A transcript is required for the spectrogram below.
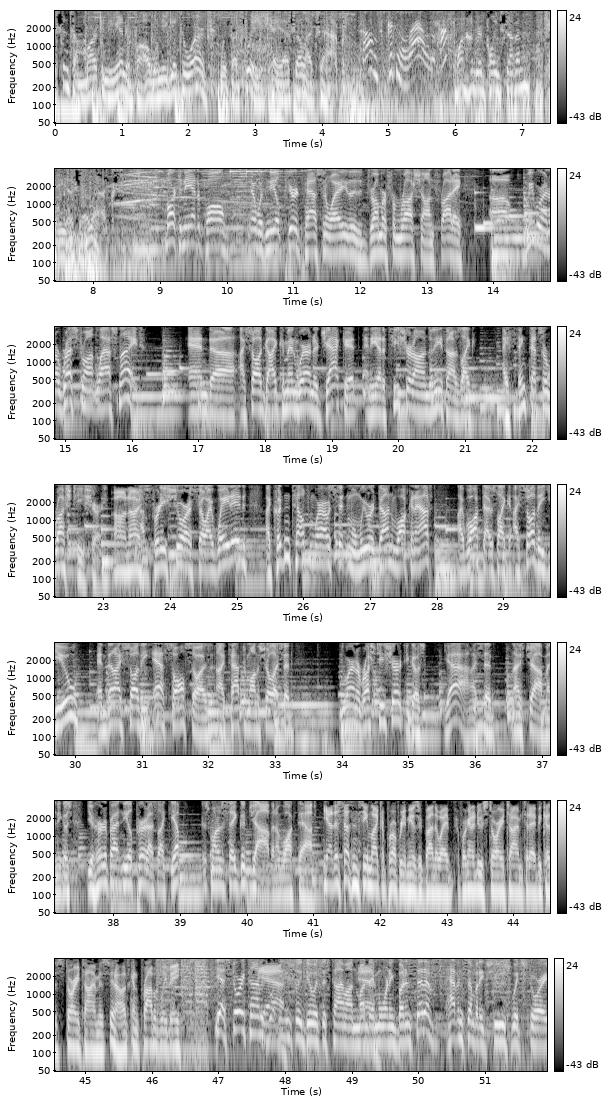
Listen to Mark and Neanderpaul when you get to work with the free KSLX app. Sounds good and loud, huh? 100.7 KSLX. Mark and Neanderpaul, you know, with Neil Peart passing away, the drummer from Rush on Friday. Uh, we were in a restaurant last night, and uh, I saw a guy come in wearing a jacket, and he had a T-shirt on underneath, and I was like, I think that's a Rush T-shirt. Oh, nice. I'm pretty sure. So I waited. I couldn't tell from where I was sitting when we were done walking out. I walked. I was like, I saw the U, and then I saw the S also. I, was, I tapped him on the shoulder. I said, "You wearing a Rush T-shirt?" He goes, "Yeah." And I said, "Nice job." man. he goes, "You heard about Neil Peart?" I was like, "Yep." Just wanted to say good job, and I walked out. Yeah, this doesn't seem like appropriate music, by the way, if we're going to do story time today, because story time is, you know, it's going to probably be. Yeah, story time is Yeah. what we usually do at this time on Monday Yeah. morning. But instead of having somebody choose which story,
